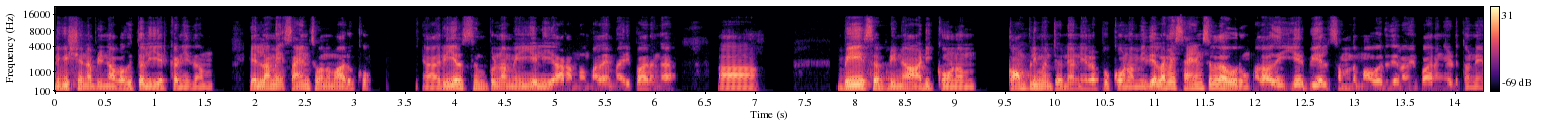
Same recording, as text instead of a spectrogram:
டிவிஷன் அப்படின்னா வகுத்தல் இயற்கணிதம். எல்லாமே சயின்ஸ் சம்மந்தமாக இருக்கும். ரியல் சிம்பிள்னா மெய்யெலி ஆரம்பம். அதே மாதிரி பாருங்க. பேஸ் அப்படின்னா அடிக்கோணம் காம்ப்ளிமெண்ட்னா நிரப்பு கோணம். இது எல்லாமே சயின்ஸ்ல தான் வரும். அதாவது இயற்பியல் சம்மந்தமா வருது எல்லாமே பாருங்க எடுத்தோன்னே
